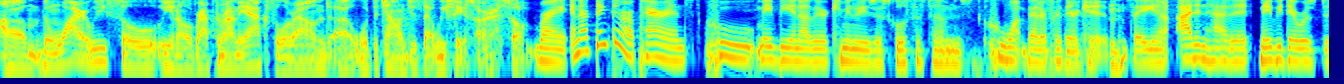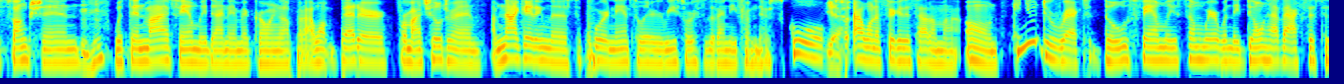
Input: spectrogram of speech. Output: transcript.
um, then why are we so you know wrapped around the axle around uh, what the challenges that we face are? So right. And I think there are parents who maybe in other communities or school systems who want better for their kids mm-hmm. and say, you know, I didn't have it. Maybe there was dysfunction mm-hmm. within my family dynamic growing up, but I want better for my children. I'm not getting the support and ancillary resources that I need from their school, yeah. but I want to figure this out on my own. Can you direct those families somewhere when they don't have access to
